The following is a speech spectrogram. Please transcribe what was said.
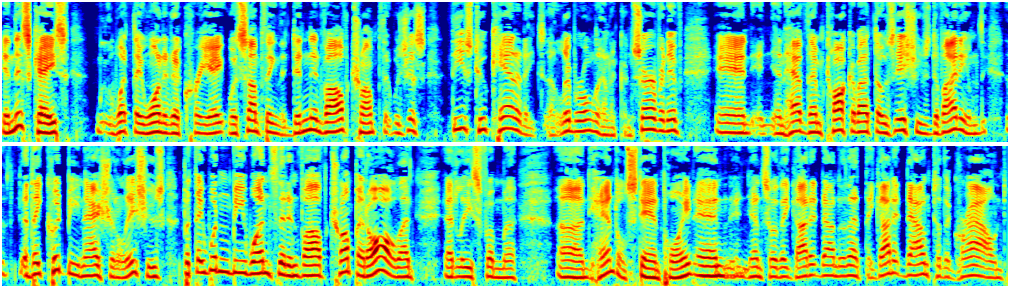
In this case, what they wanted to create was something that didn't involve Trump, that was just these two candidates, a liberal and a conservative, and and have them talk about those issues, dividing them. They could be national issues, but they wouldn't be ones that involve Trump at all, at, at least from a uh, Handel's standpoint. And and so they got it down to that. They got it down to the ground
